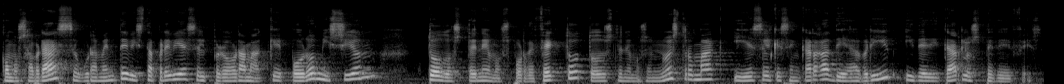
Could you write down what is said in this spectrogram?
Como sabrás, seguramente vista previa es el programa que por omisión todos tenemos por defecto, todos tenemos en nuestro Mac y es el que se encarga de abrir y de editar los PDFs.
